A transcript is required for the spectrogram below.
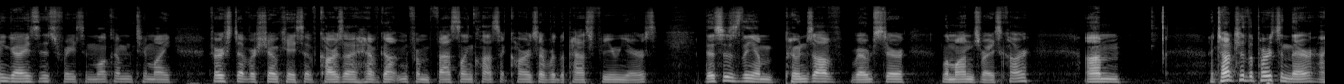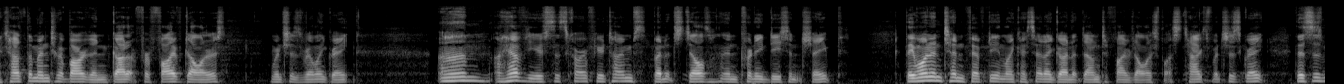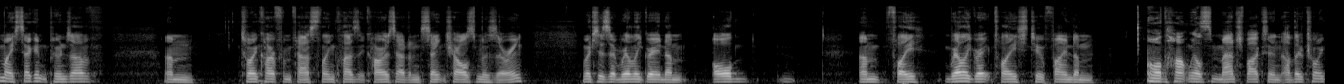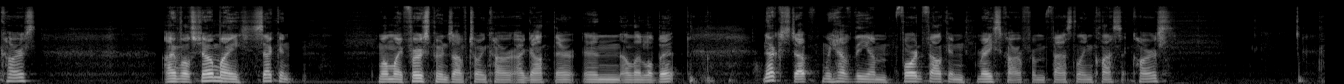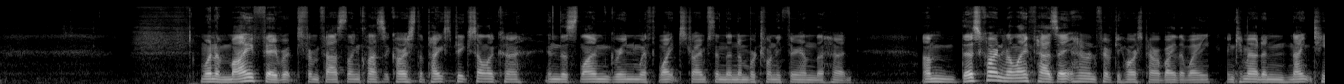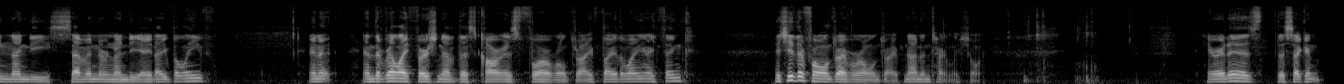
Hey guys, it's Reese and welcome to my first ever showcase of cars I have gotten from Fastlane Classic Cars over the past few years. This is the um, Panoz Roadster Le Mans race car. Um, I talked to the person there, I talked them into a bargain, got it for $5, which is really great. Um, I have used this car a few times, but it's still in pretty decent shape. They wanted 1050 and like I said I got it down to $5 plus tax, which is great. This is my second Panoz um toy car from Fastlane Classic Cars out in St. Charles, Missouri, which is a really great um old um place, really great place to find um old Hot Wheels, Matchbox, and other toy cars. I will show my second, well, my first Panoz toy car I got there in a little bit. Next up, we have the um, Ford Falcon race car from Fastlane Classic Cars. One of my favorites from Fastlane Classic Cars, the Pikes Peak Celica in this lime green with white stripes and the number 23 on the hood. Um, this car in real life has 850 horsepower, by the way, and came out in 1997 or 98, I believe. And it, and the real life version of this car is four wheel drive, by the way, I think. It's either four wheel drive or all wheel drive, not entirely sure. Here it is, the second,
